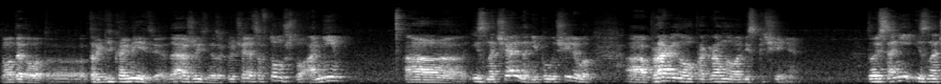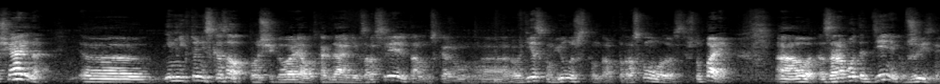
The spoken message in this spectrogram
вот эта вот э, трагикомедия да, жизни заключается в том, что они э, изначально не получили вот, э, правильного программного обеспечения. То есть они изначально Э, им никто не сказал, проще говоря, вот когда они взрослели, там, скажем, э, в детском, юношеском, там, в подростковом возрасте, что парень, а, вот, заработать денег в жизни,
